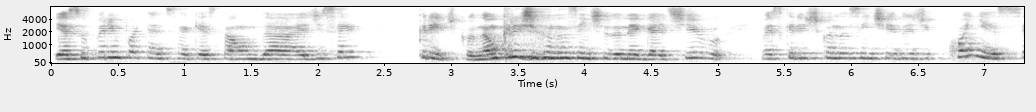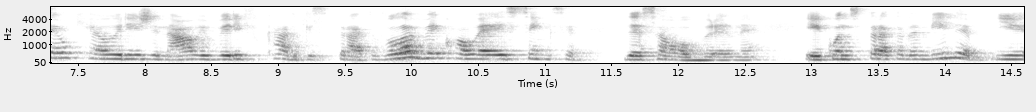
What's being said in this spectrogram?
E é super importante essa questão da, de ser crítico, não crítico no sentido negativo, mas crítico no sentido de conhecer o que é original e verificar do que se trata. Vou lá ver qual é a essência dessa obra, né? E quando se trata da Bíblia, e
